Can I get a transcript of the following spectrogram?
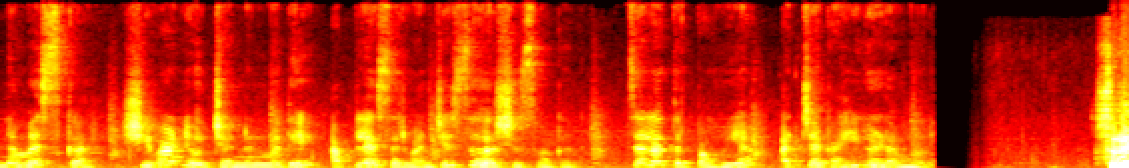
शिवा न्यूज चॅनलमध्ये आपल्या सर्वांचे सहर्ष स्वागत. चला तर पाहूया आजच्या काही घडामोडी. श्री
